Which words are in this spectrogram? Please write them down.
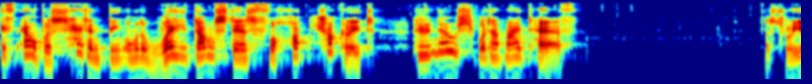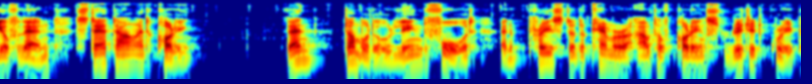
if Albus hadn't been on the way downstairs for hot chocolate, who knows what I might have? The three of them stared down at Colin. Then Dumbledore leaned forward and pressed the camera out of Colin's rigid grip.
